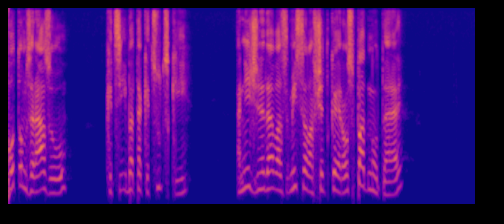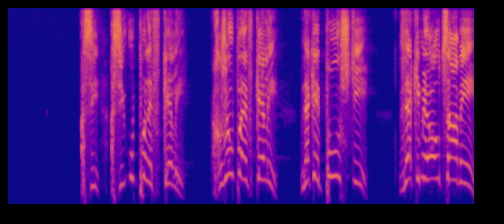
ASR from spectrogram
Potom zrazu, keď si iba také cucky a nič nedáva zmysel a všetko je rozpadnuté, asi, asi úplne v keli. Akože úplne v keli. V nejakej púšti. S nejakými ovcami.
